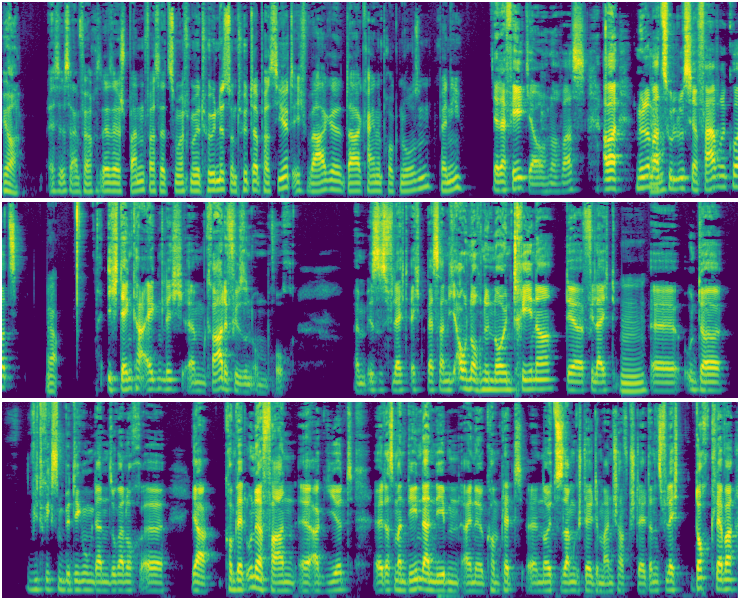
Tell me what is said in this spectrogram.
ja, es ist einfach sehr, sehr spannend, was jetzt zum Beispiel mit Hönes und Hütter passiert. Ich wage da keine Prognosen. Benny? Ja, da fehlt ja auch noch was. Aber nur noch ja. mal zu Lucien Favre kurz. Ja. Ich denke eigentlich, ähm, gerade für so einen Umbruch, ähm, ist es vielleicht echt besser, nicht auch noch einen neuen Trainer, der vielleicht mhm. äh, unter widrigsten Bedingungen dann sogar noch äh, ja, komplett unerfahren äh, agiert, äh, dass man den dann neben eine komplett äh, neu zusammengestellte Mannschaft stellt. Dann ist vielleicht doch cleverer,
